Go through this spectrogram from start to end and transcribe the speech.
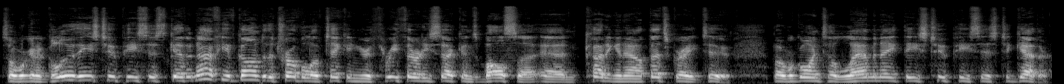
So we're going to glue these two pieces together. Now if you've gone to the trouble of taking your 330 seconds balsa and cutting it out, that's great too. But we're going to laminate these two pieces together.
